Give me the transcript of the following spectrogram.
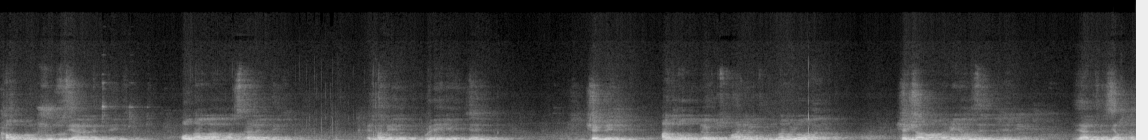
kamu kuruluşumuzu ziyaret ettik. Onlarla hasbihal ettik. E tabi buraya gelince şehrin Anadolu'nun dört manevi kurumundan biri olan Şeyh Şaban Veli Hazretleri'ni ziyaretimizi yaptık.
